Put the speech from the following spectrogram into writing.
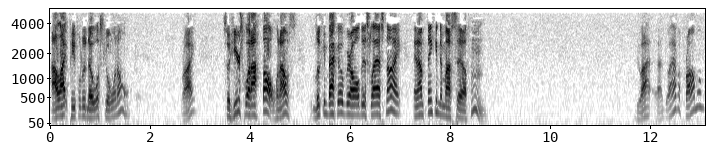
I like people to know what's going on. Right? So here's what I thought when I was looking back over all this last night, and I'm thinking to myself, hmm, do I do I have a problem?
